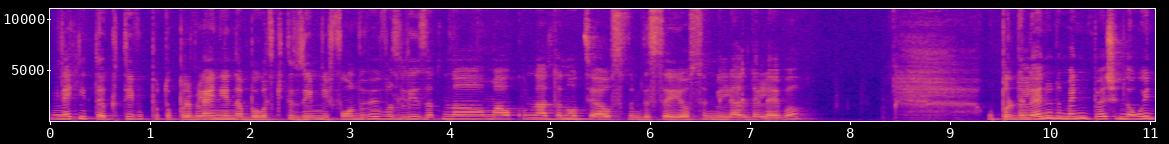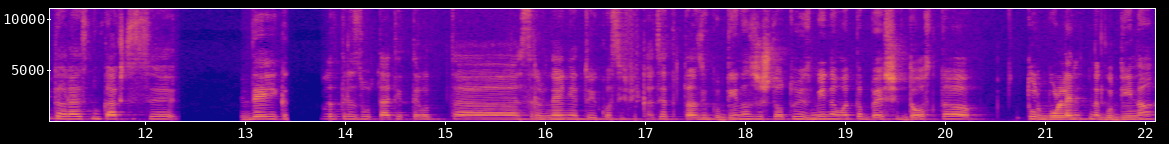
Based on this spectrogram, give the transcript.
нетните активи под управление на българските взаимни фондове възлизат на малко над 1,78 милиарда лева. Определено на мен беше много интересно как ще се даде и бъдат резултатите от а, сравнението и класификацията тази година, защото изминалата беше доста турбулентна година.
